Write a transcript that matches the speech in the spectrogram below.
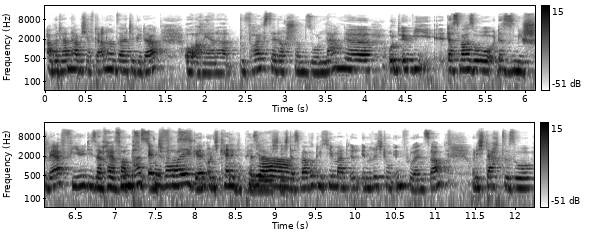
Aber dann habe ich auf der anderen Seite gedacht, oh Ariana, du folgst ja doch schon so lange und irgendwie, das war so, dass es mir schwer fiel, dieser Person zu entfolgen. Und ich kenne die persönlich ja. nicht. Das war wirklich jemand in, Richtung Influencer. Und ich dachte so,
